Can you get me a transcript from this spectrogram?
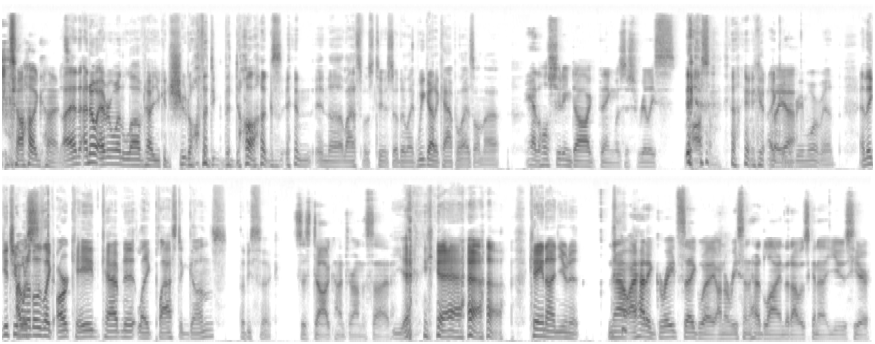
Dog Hunt. I, I know everyone loved how you could shoot all the the dogs in in uh, Last of Us 2, so they're like, we got to capitalize on that. yeah, the whole shooting dog thing was just really awesome. I can yeah. agree more, man. And they get you I one was- of those like arcade cabinet like plastic guns. That'd be sick. it's just Dog Hunter on the side. Yeah, yeah. Canine unit. now I had a great segue on a recent headline that I was gonna use here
